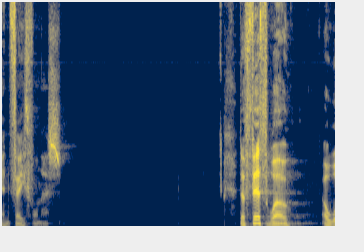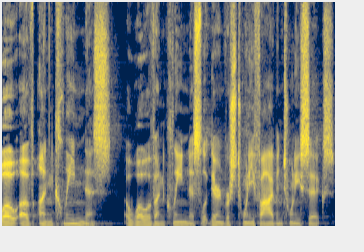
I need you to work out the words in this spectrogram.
and faithfulness. The fifth woe, a woe of uncleanness, a woe of uncleanness. Look there in verse 25 and 26.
